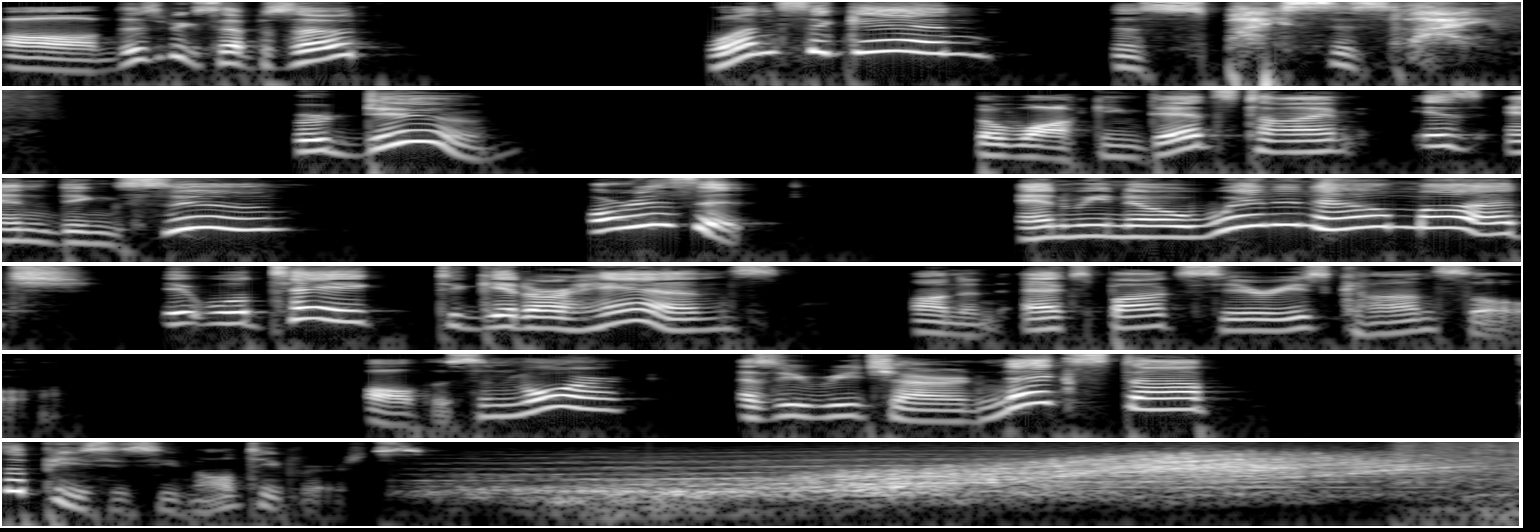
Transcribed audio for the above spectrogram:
On this week's episode, once again, the spice is life for Dune. The Walking Dead's time is ending soon. Or is it? And we know when and how much it will take to get our hands on an Xbox Series console. All this and more as we reach our next stop, the PCC Multiverse.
